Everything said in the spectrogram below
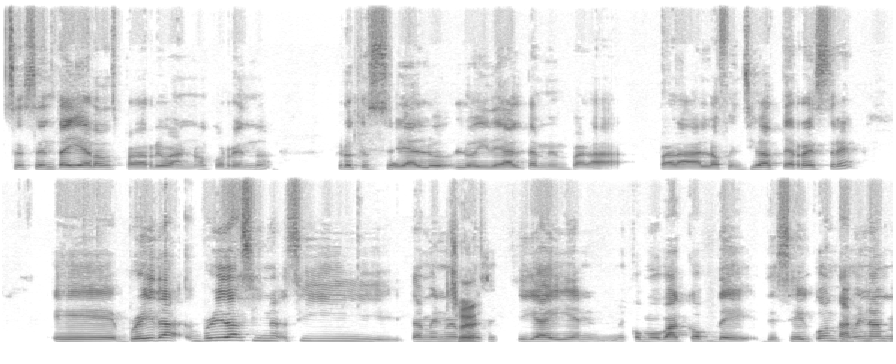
60 yardas para arriba, ¿no? Corriendo. Creo que eso sería lo, ideal también para, para la ofensiva terrestre. Eh, Brida, Brida sí, también me parece que sigue ahí en, como backup de, de Saquon. También a, mí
